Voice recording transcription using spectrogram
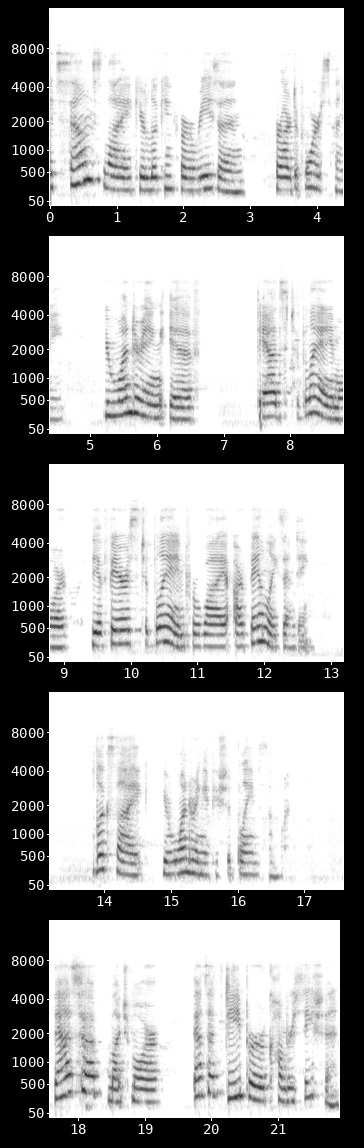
It sounds like you're looking for a reason for our divorce, honey. You're wondering if dad's to blame or the affair's to blame for why our family's ending. Looks like you're wondering if you should blame someone. That's a much more, that's a deeper conversation.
